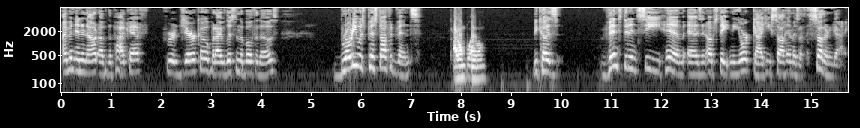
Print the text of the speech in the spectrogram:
I've been in and out of the podcast for Jericho, but I've listened to both of those. Brody was pissed off at Vince I don't blame him. because Vince didn't see him as an upstate New York guy. He saw him as a southern guy.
